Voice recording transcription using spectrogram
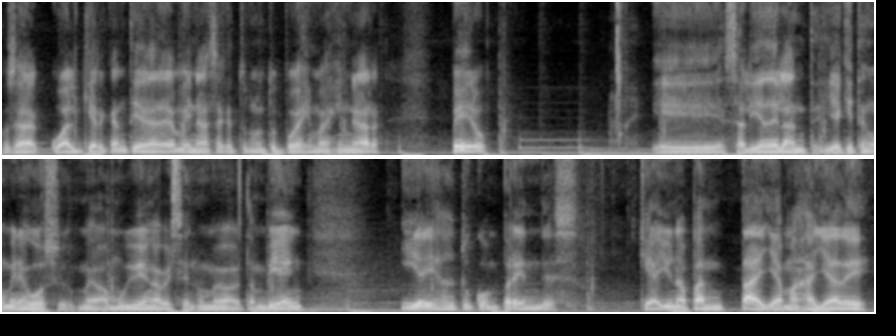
O sea, cualquier cantidad de amenazas que tú no te puedes imaginar, pero eh, salí adelante. Y aquí tengo mi negocio, me va muy bien, a veces no me va tan bien. Y ahí es donde tú comprendes que hay una pantalla más allá de,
